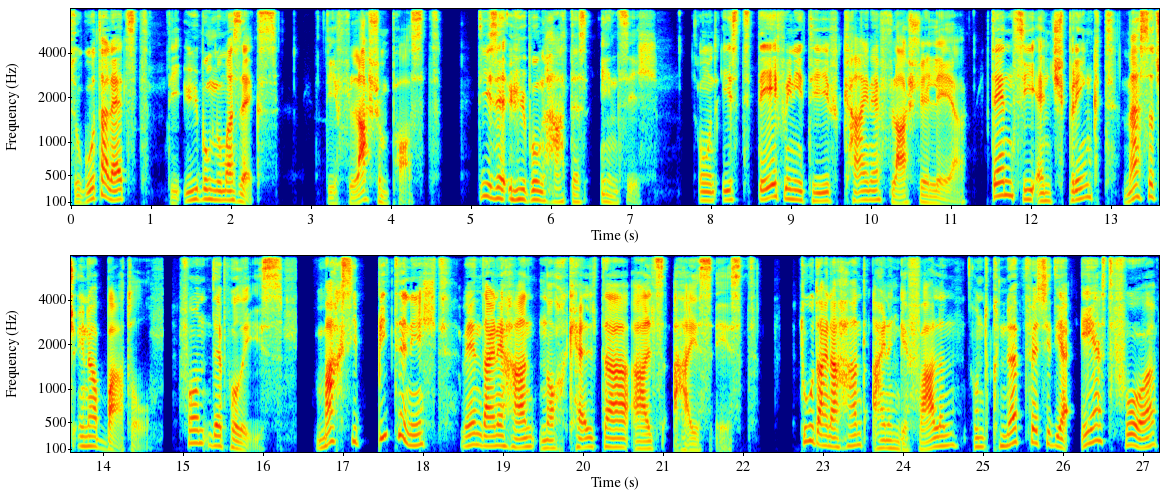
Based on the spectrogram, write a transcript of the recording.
Zu guter Letzt die Übung Nummer 6, die Flaschenpost. Diese Übung hat es in sich und ist definitiv keine Flasche leer, denn sie entspringt Message in a Bottle von The Police. Mach sie bitte nicht, wenn deine Hand noch kälter als Eis ist. Tu deiner Hand einen Gefallen und knöpfe sie dir erst vor,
